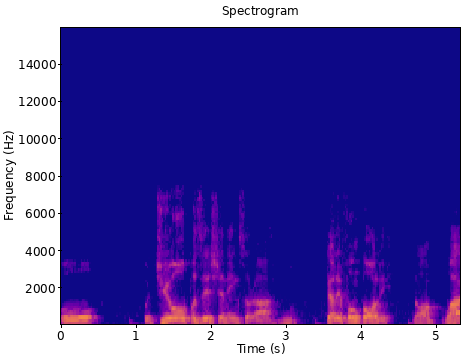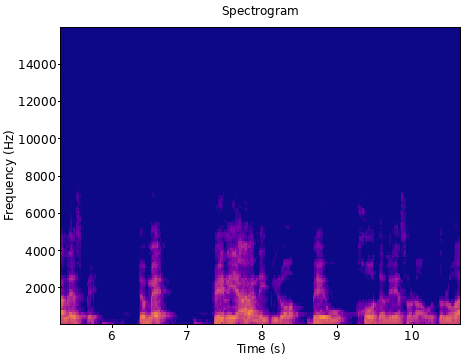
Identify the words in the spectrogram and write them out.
ဟို geo positioning ဆိုတာ telephone call လေเนาะ wireless ပဲဒါပေမဲ့ဘယ်နေရာကနေပြီးတော့ဘယ်ကိုခေါ်တယ်လဲဆိုတာကိုသူတို့က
